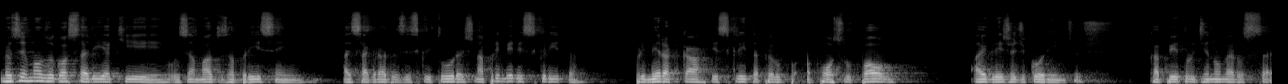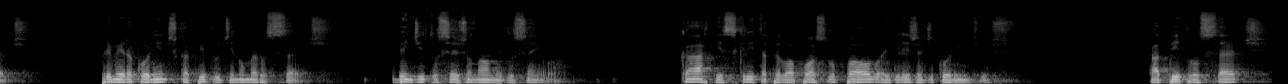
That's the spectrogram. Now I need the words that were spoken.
Meus irmãos, eu gostaria que os amados abrissem as Sagradas Escrituras na primeira escrita, primeira carta escrita pelo apóstolo Paulo à igreja de Coríntios, capítulo de número 7. 1 Coríntios, capítulo de número 7. Bendito seja o nome do Senhor. Carta escrita pelo apóstolo Paulo à igreja de Coríntios, capítulo 7.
